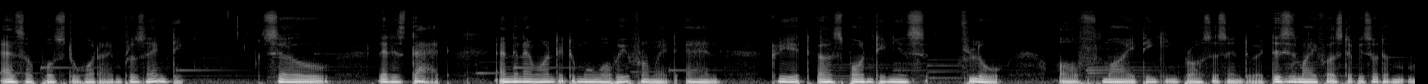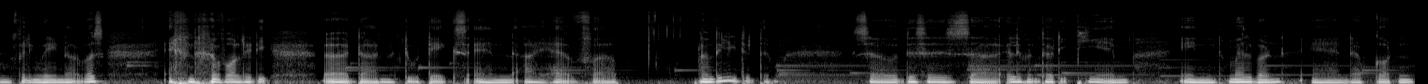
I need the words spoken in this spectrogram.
as opposed to what I'm presenting. So there is that. And then I wanted to move away from it and create a spontaneous flow of my thinking process into it. This is my first episode. I'm, feeling very nervous, and I've already uh, done two takes and I have uh, deleted them. So this is 11:30 uh, p.m in Melbourne, and I've gotten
